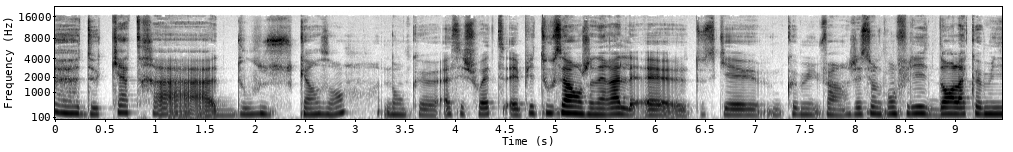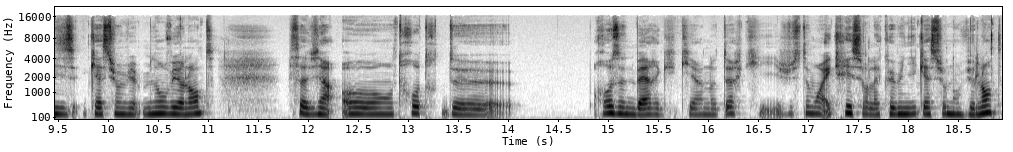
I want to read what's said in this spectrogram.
euh, de 4 à 12, 15 ans. Donc assez chouette. Et puis tout ça en général, tout ce qui est gestion de conflits dans la communication non violente, ça vient entre autres de Rosenberg, qui est un auteur qui justement écrit sur la communication non violente.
